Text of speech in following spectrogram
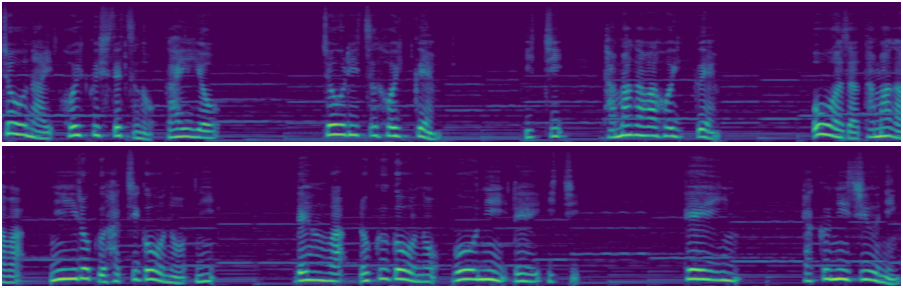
町内保育施設の概要。町立保育園。1、玉川保育園。大技玉川2685-2。電話65-5201。定員120人。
